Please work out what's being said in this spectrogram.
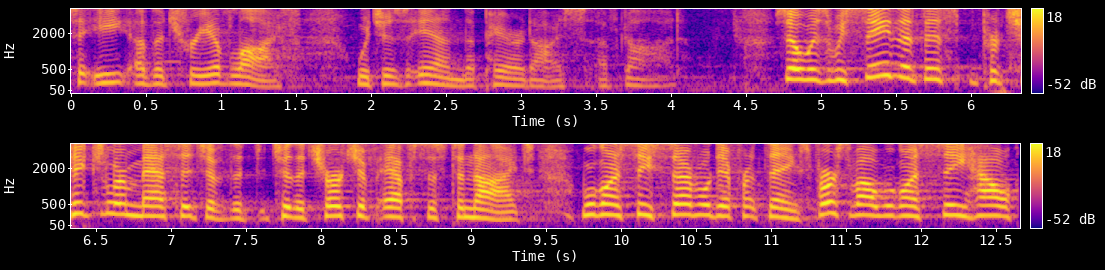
to eat of the tree of life, which is in the paradise of God. So, as we see that this particular message of the, to the church of Ephesus tonight, we're going to see several different things. First of all, we're going to see how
